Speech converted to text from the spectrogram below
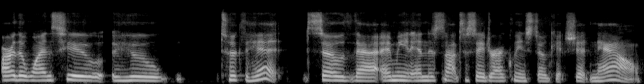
are the ones who who took the hit so that i mean and it's not to say drag queens don't get shit now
